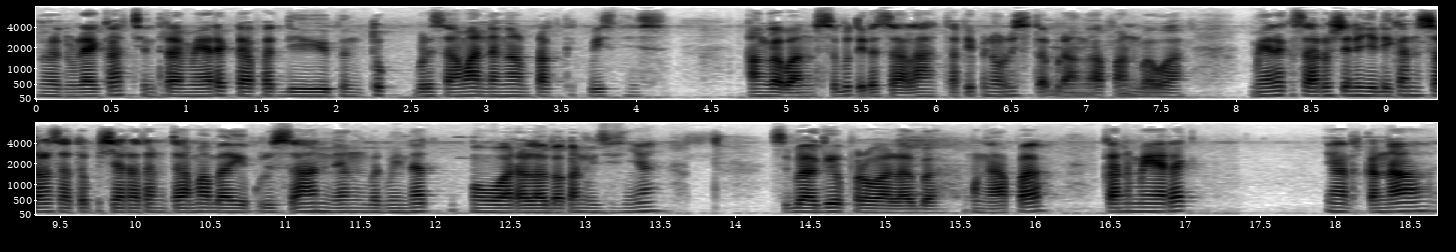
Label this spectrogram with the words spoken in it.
Menurut mereka, citra merek dapat dibentuk bersama dengan praktik bisnis. Anggapan tersebut tidak salah, tapi penulis tetap beranggapan bahwa Merek seharusnya dijadikan salah satu persyaratan utama bagi perusahaan yang berminat mewaralabakan bisnisnya sebagai perwalaba. Mengapa? Karena merek yang terkenal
